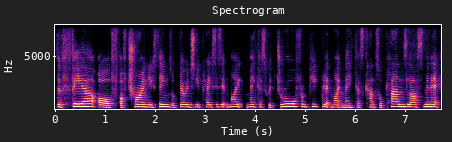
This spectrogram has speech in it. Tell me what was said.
the fear of of trying new things or going to new places. It might make us withdraw from people. It might make us cancel plans last minute.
